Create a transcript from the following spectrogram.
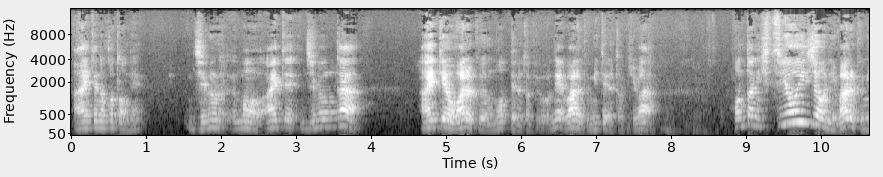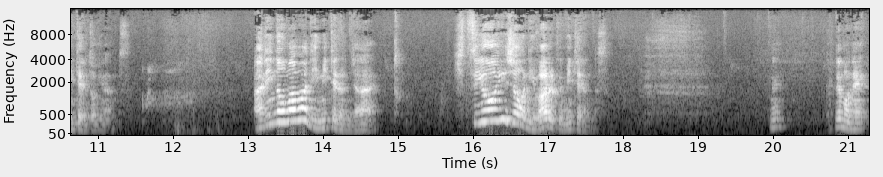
相手のことをね自分もう相手自分が相手を悪く思ってる時をね悪く見てる時は本当に必要以上に悪く見てる時なんです。ありのままに見てるんじゃない。必要以上に悪く見てるんです。ね。でもね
